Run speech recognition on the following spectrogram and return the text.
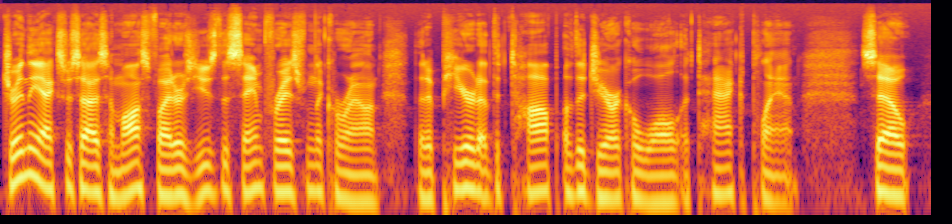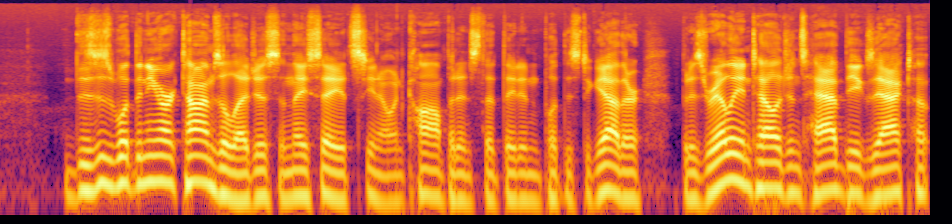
During the exercise, Hamas fighters used the same phrase from the Quran that appeared at the top of the Jericho Wall attack plan. So, this is what the New York Times alleges, and they say it's you know incompetence that they didn't put this together. But Israeli intelligence had the exact h-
